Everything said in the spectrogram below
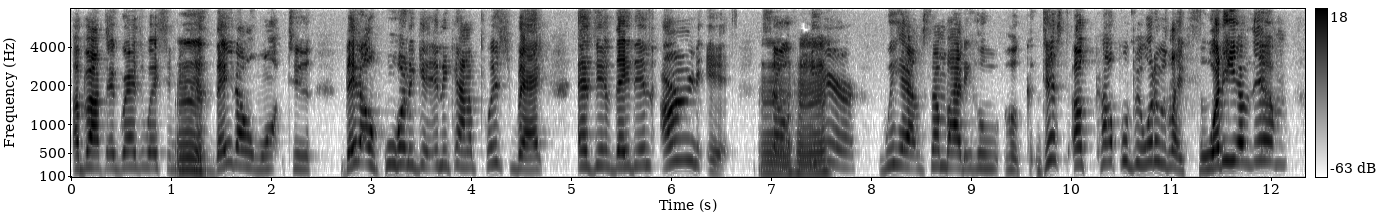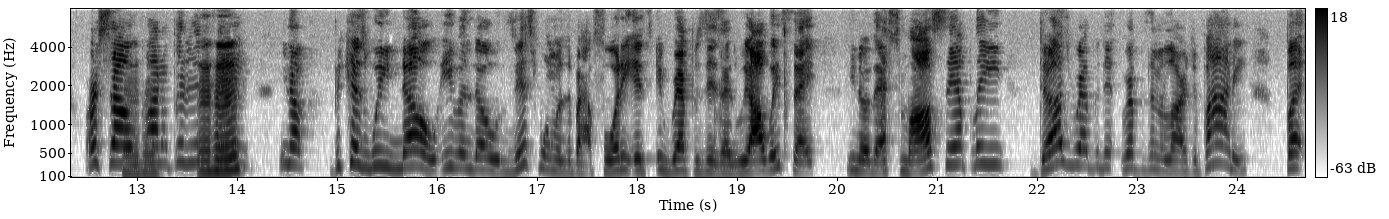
about their graduation mm. because mm. they don't want to they don't want to get any kind of pushback as if they didn't earn it. Mm-hmm. So here we have somebody who, who just a couple people, what it was like 40 of them or so mm-hmm. caught up in this mm-hmm. thing you know, because we know even though this one was about 40, it, it represents, as we always say, you know, that small sampling does represent, represent a larger body, but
